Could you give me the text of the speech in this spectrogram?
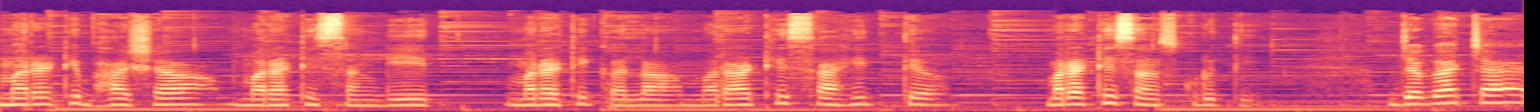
मराठी भाषा मराठी संगीत मराठी कला मराठी साहित्य मराठी संस्कृती जगाच्या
